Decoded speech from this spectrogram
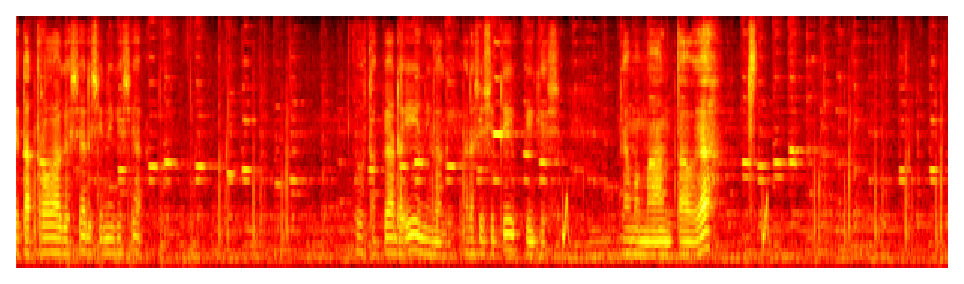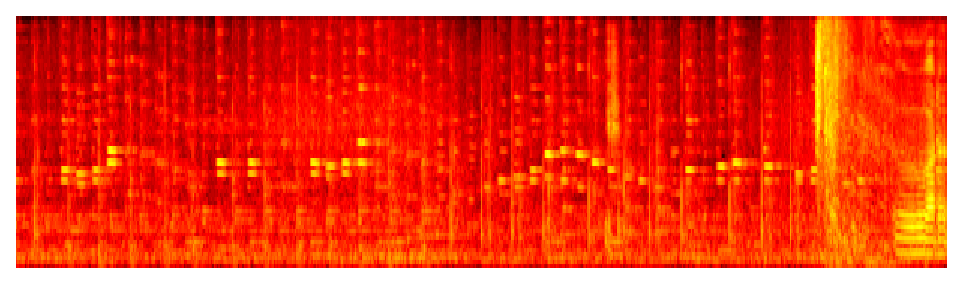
Kita troll lah, guys ya di sini, guys ya. Tuh, tapi ada ini lagi, ada CCTV, guys. Yang memantau ya. Ada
